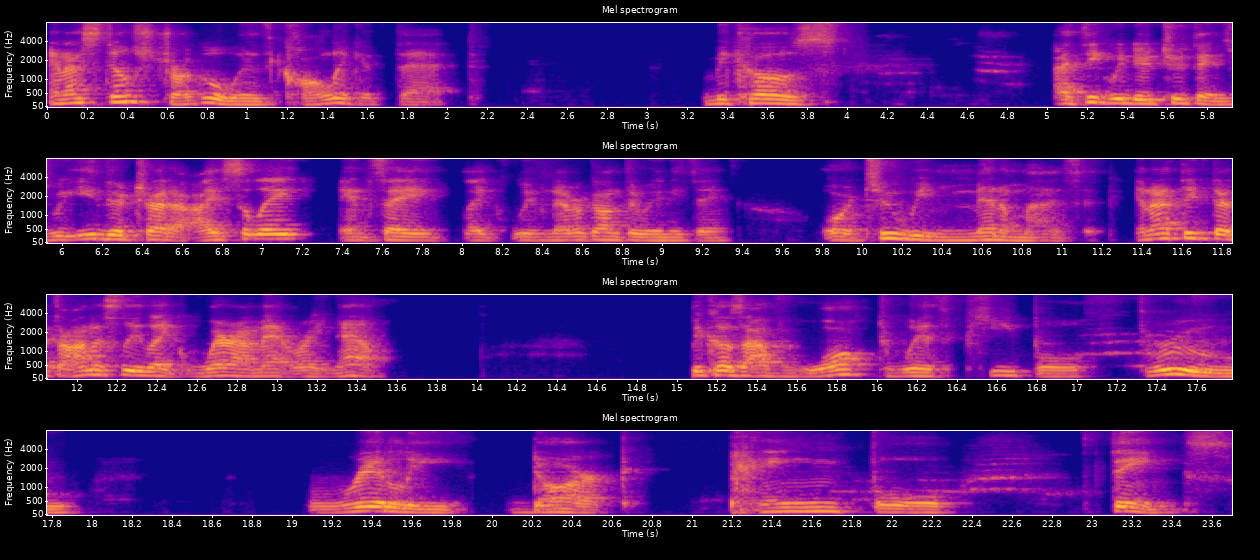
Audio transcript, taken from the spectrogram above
and I still struggle with calling it that because I think we do two things. We either try to isolate and say like we've never gone through anything, or two, we minimize it. And I think that's honestly like where I'm at right now. Because I've walked with people through really dark, painful things.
